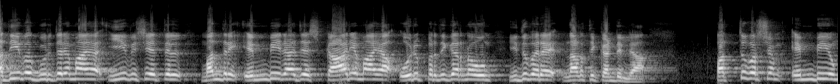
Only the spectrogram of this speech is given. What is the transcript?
അതീവ ഗുരുതരമായ ഈ വിഷയത്തിൽ മന്ത്രി എം രാജേഷ് കാര്യമായ ഒരു പ്രതികരണവും ഇതുവരെ നടത്തി കണ്ടില്ല പത്തു വർഷം എം പിയും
